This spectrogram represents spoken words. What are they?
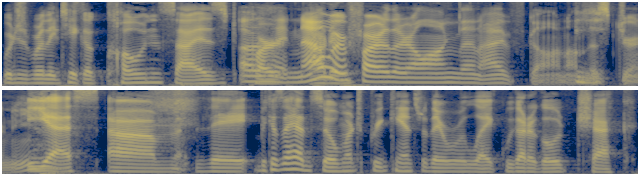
which is where they take a cone-sized was part. now we're of- farther along than I've gone on this journey. Yes. Um. They because I had so much precancer, they were like, we got to go check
